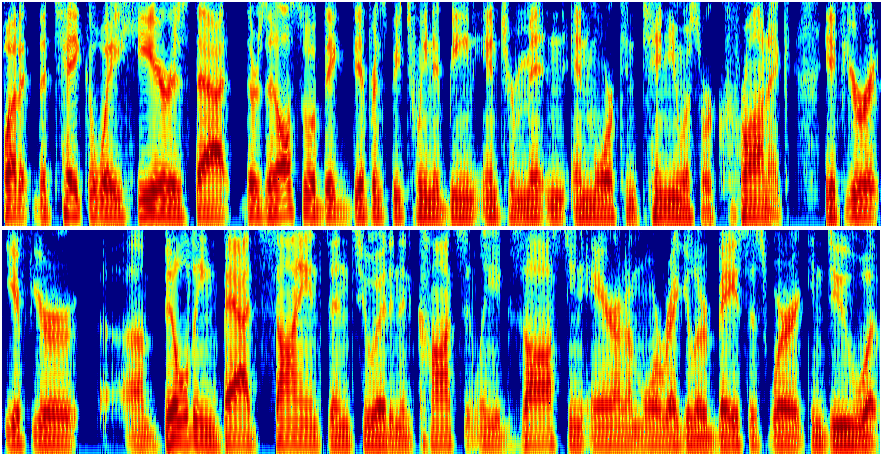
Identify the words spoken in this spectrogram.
but the takeaway here is that there's also a big difference between it being intermittent and more continuous or chronic. If you're if you're uh, building bad science into it and then constantly exhausting air on a more regular basis, where it can do what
